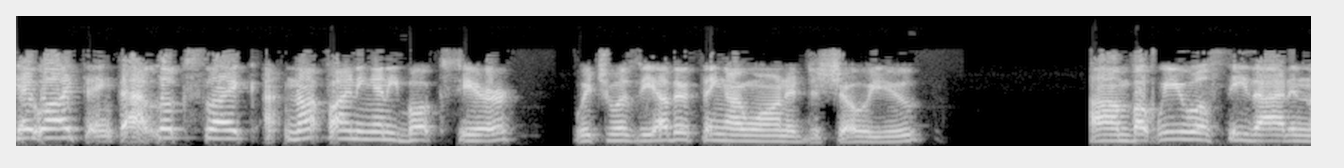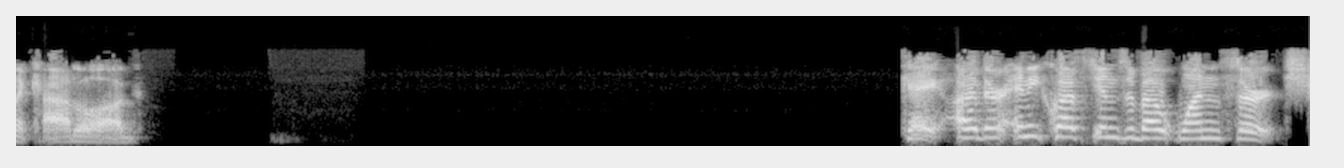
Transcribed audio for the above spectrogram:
Okay, well, I think that looks like I'm not finding any books here, which was the other thing I wanted to show you. Um, but we will see that in the catalog. Okay, are there any questions about OneSearch?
